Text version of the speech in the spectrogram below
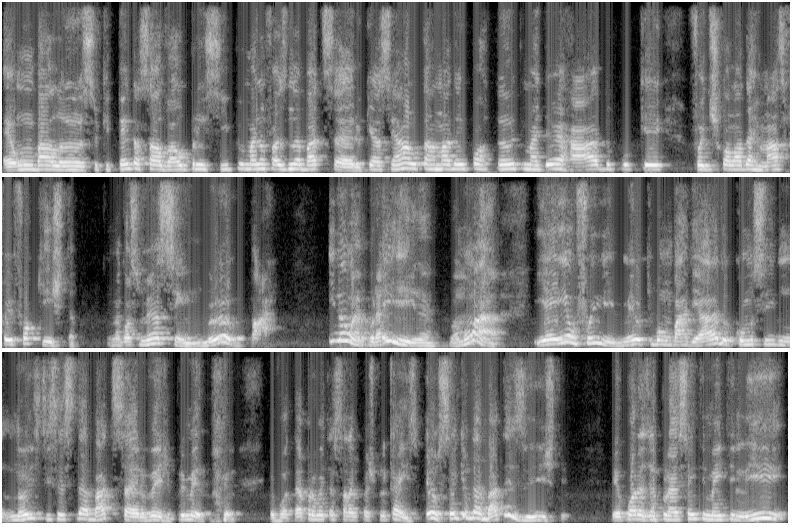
é um balanço que tenta salvar o princípio, mas não faz um debate sério, que é assim, ah, a luta armada é importante, mas deu errado porque foi descolar das massas, foi foquista. Um negócio meio assim, pá. E não é por aí, né? Vamos lá. E aí eu fui meio que bombardeado como se não existisse esse debate sério. Veja, primeiro, eu vou até aproveitar essa live para explicar isso. Eu sei que o debate existe. Eu, por exemplo, recentemente li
